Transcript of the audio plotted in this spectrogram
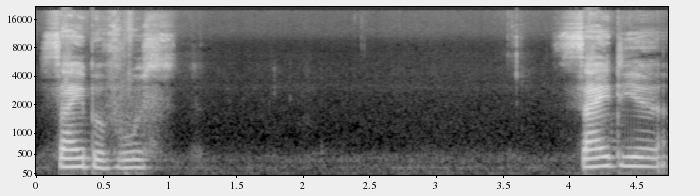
sei bewusst, sei dir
